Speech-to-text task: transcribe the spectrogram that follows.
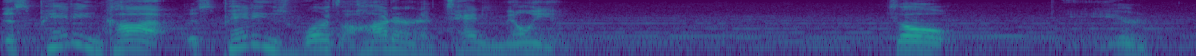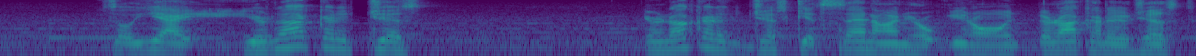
this painting caught this painting's worth 110 million. So you're so yeah, you're not gonna just you're not gonna just get sent on your you know they're not gonna just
